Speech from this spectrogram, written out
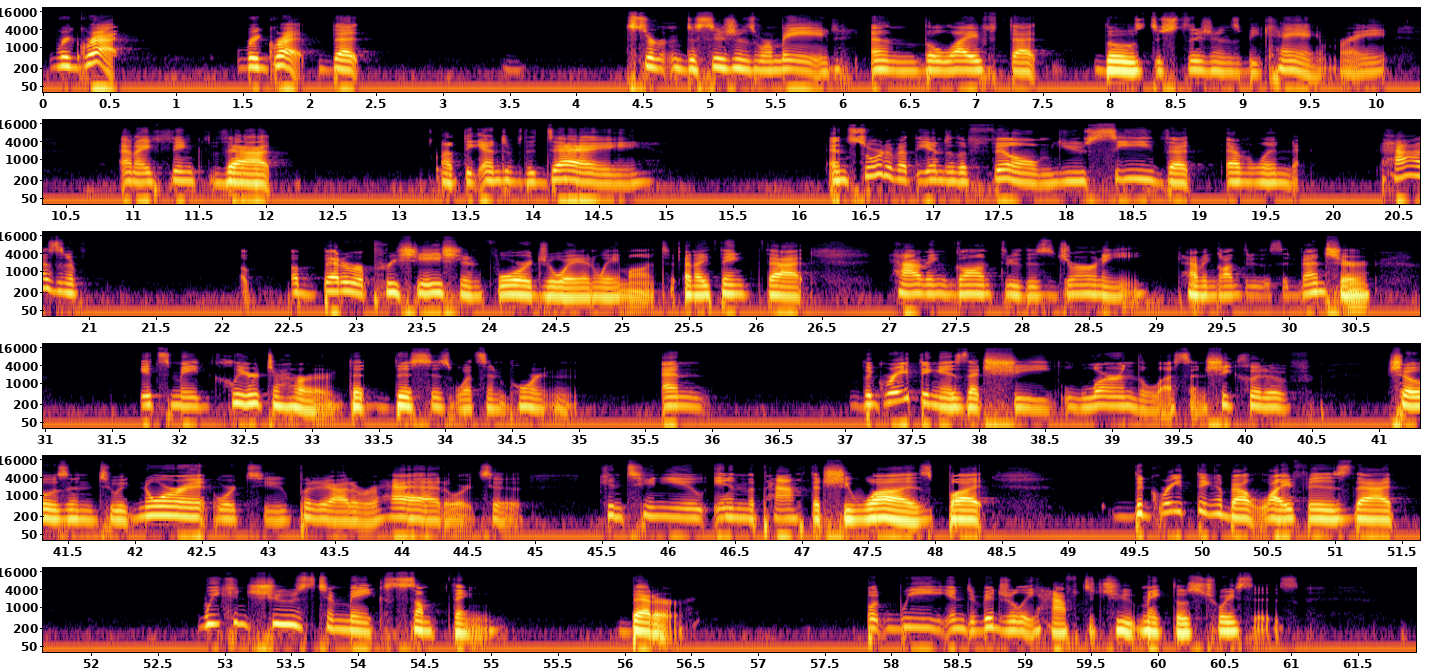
regret, regret that certain decisions were made and the life that those decisions became, right? And I think that at the end of the day, and sort of at the end of the film, you see that Evelyn has an, a, a better appreciation for Joy and Waymond. And I think that having gone through this journey, having gone through this adventure, it's made clear to her that this is what's important. And the great thing is that she learned the lesson. She could have chosen to ignore it or to put it out of her head or to continue in the path that she was. But the great thing about life is that we can choose to make something better. But we individually have to choo- make those choices.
